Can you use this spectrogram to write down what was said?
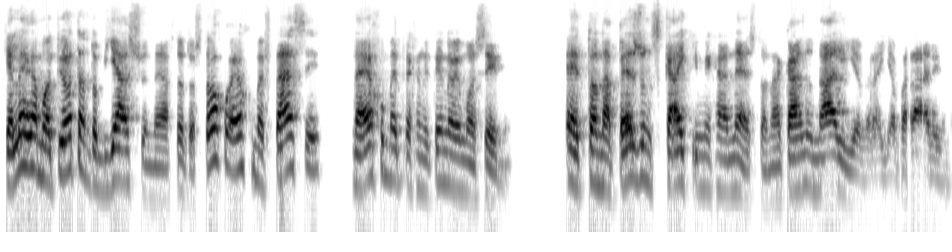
Και λέγαμε ότι όταν τον πιάσουν αυτό το στόχο έχουμε φτάσει να έχουμε τεχνητή νοημοσύνη. Ε, το να παίζουν σκάκι μηχανές, το να κάνουν άλγευρα για παράδειγμα,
